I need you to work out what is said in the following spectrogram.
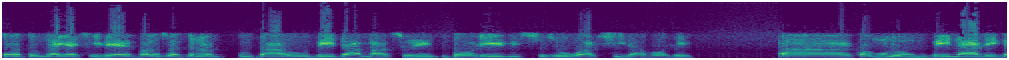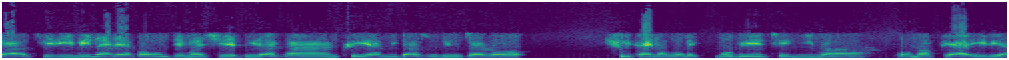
ျွန်တော်သုံးသပ်ရရှိတယ်ဘာလို့ဆိုတော့ကျွန်တော်ပူတာဦးဒေတာမှာဆိုရင်တော်လေးဆူဆူဝါရှိတာပေါ့လေအာကောင်းမှုလုံးဘေးနာလေးကစီဒီဘေးနာလေးအပေါင်းအကျင်မှာရှိတဲ့ဒေတာခံခရိယာမိသားစုတွေကြတော့ရွှေ့ခိုင်းတာပေါ့လေမိုးပင်းချိန်ကြီးမှာပေါ့နော်ဖျား area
